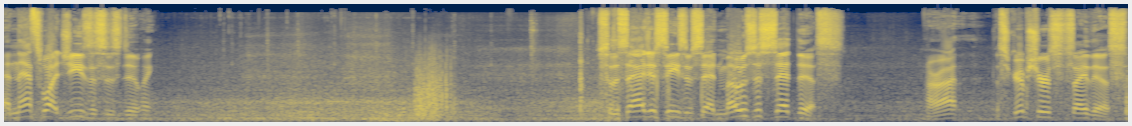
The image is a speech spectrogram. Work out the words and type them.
And that's what Jesus is doing. So the Sadducees have said, Moses said this. All right? The Scriptures say this.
